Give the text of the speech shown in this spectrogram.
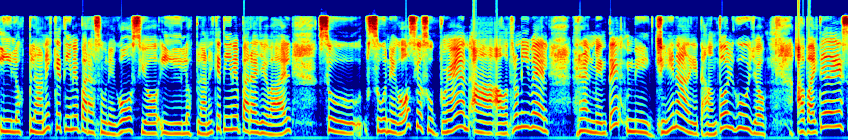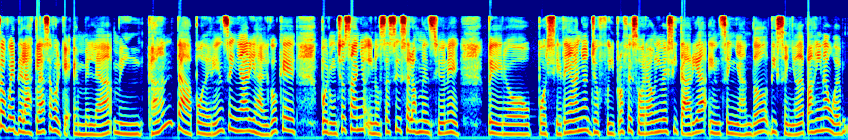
y los planes que tiene para su negocio y los planes que tiene para llevar su, negocio, su brand a, a otro nivel realmente me llena de tanto orgullo. Aparte de eso, pues de las clases, porque en verdad me encanta poder enseñar y es algo que por muchos años, y no sé si se los mencioné, pero por siete años yo fui profesora universitaria enseñando diseño de página web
